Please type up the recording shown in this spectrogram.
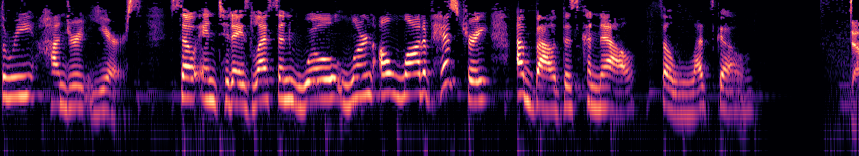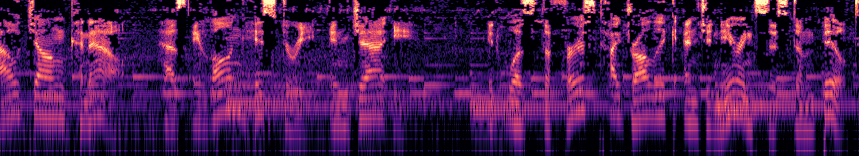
300 years. So in today's lesson, we'll learn a lot of history about this canal. So let's go. Daojiang Canal has a long history in Jiayi. It was the first hydraulic engineering system built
